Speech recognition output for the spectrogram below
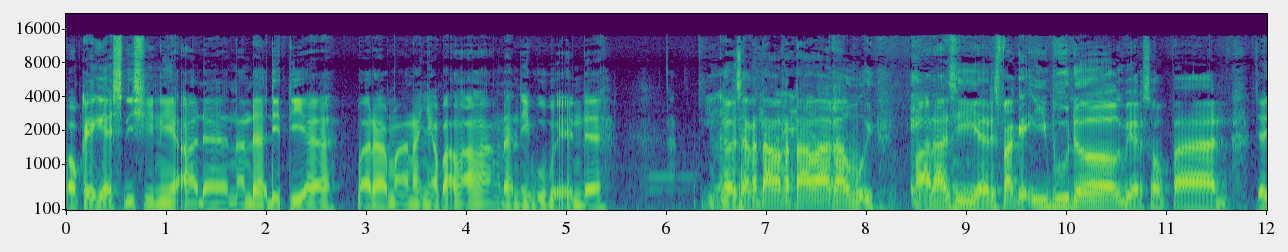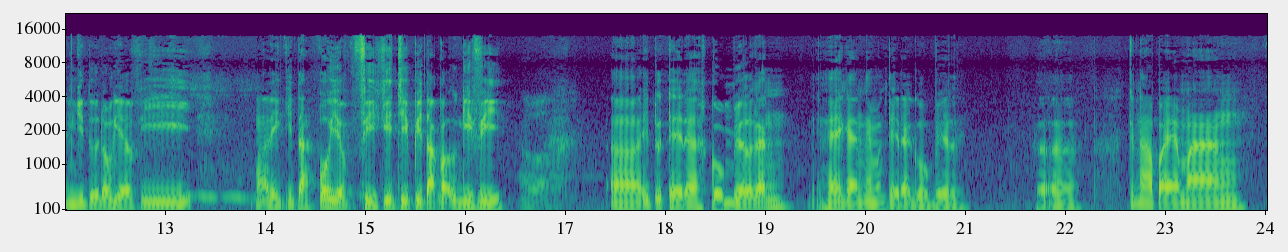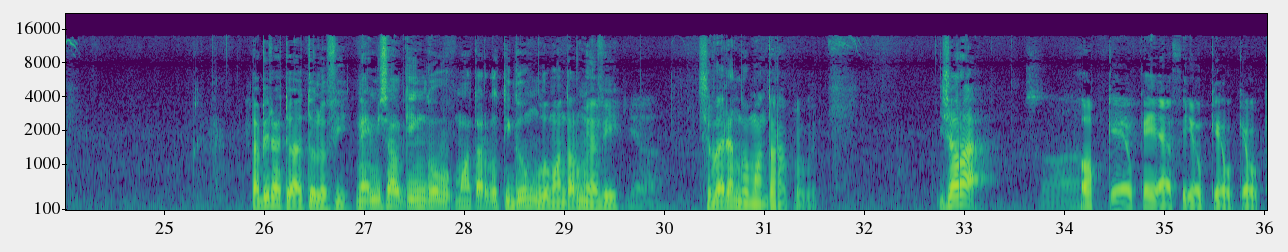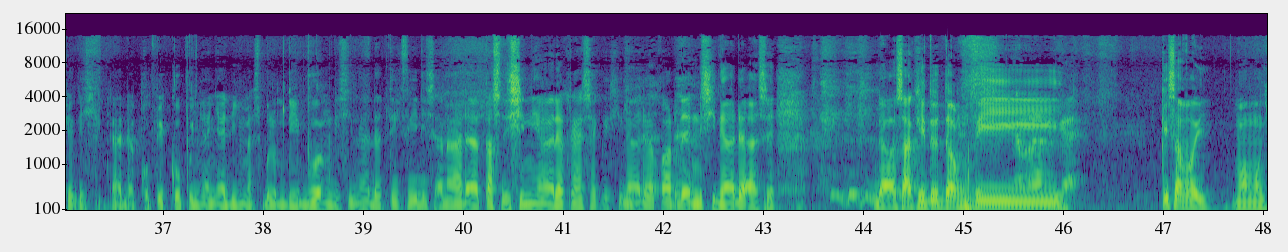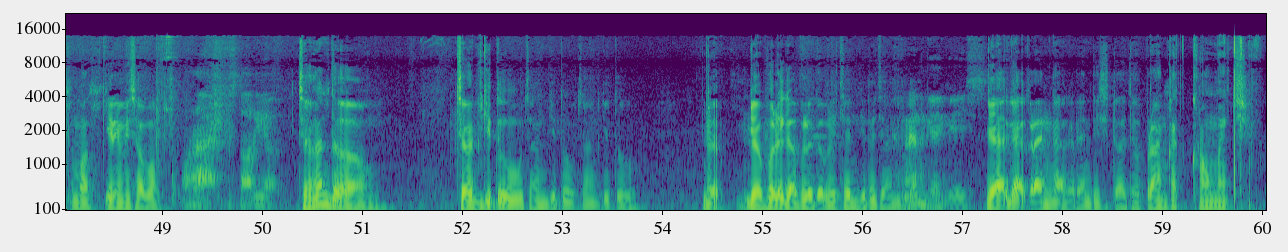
Oke guys, di sini ada Nanda Ditya, para mananya Pak Lalang dan Ibu Benda. Gak usah ketawa-ketawa kamu. Ih, parah sih, harus pakai ibu dong biar sopan. Jangan gitu dong ya Vi. Mari kita. Oh ya Vi, kicipi takok Givi. Eh itu daerah Gombel kan? Hei kan emang daerah Gombel. Heeh. Kenapa emang? Tapi rada atuh loh Vi. Nek misal ki engko motorku dienggo nggo motormu ya Vi. Ya. Sebarang nggo motor apa kowe? Iso ora? So, Oke oke ya Vi. Oke oke oke di sini ada kupiku punyanya Dimas belum dibuang di sini ada TV di sana ada tas di sini ada kresek di sini ada korden di sini ada AC. Nggak usah gitu dong Vi. keren enggak? Kisah boy mau mau, mau kirim siapa? Ora, story ya. Jangan dong. Jangan gitu, jangan gitu, jangan gitu. Nggak, nggak boleh, nggak boleh, nggak boleh. Jangan gitu, jangan gitu. Keren gak guys? Nggak, nggak keren, nggak keren. Di situ ada perangkat Chromatch.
